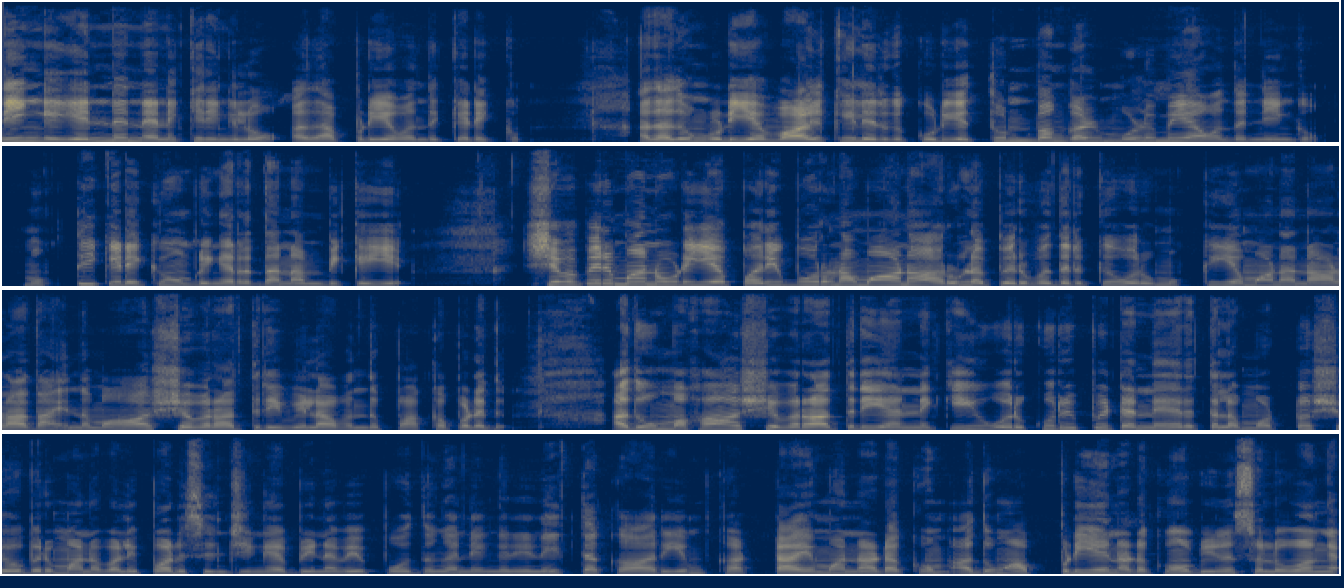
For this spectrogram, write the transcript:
நீங்கள் என்ன நினைக்கிறீங்களோ அது அப்படியே வந்து கிடைக்கும். அதாவது உங்களுடைய வாழ்க்கையில் இருக்கக்கூடிய துன்பங்கள் முழுமையாக வந்து நீங்கும். முக்தி கிடைக்கும் அப்படிங்கிறது தான் நம்பிக்கையே. சிவபெருமானுடைய பரிபூரணமான அருளை பெறுவதற்கு ஒரு முக்கியமான நாளாக தான் இந்த மகா சிவராத்திரி விழா வந்து பார்க்கப்படுது. அதுவும் மகா சிவராத்திரி அன்னைக்கு ஒரு குறிப்பிட்ட நேரத்தில் மட்டும் சிவபெருமானை வழிபாடு செஞ்சீங்க அப்படின்னாவே போதுங்க. நீங்கள் நினைத்த காரியம் கட்டாயமாக நடக்கும். அதுவும் அப்படியே நடக்கும் அப்படின்னு சொல்லுவாங்க.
